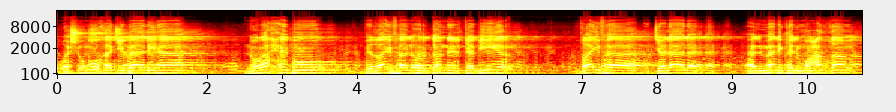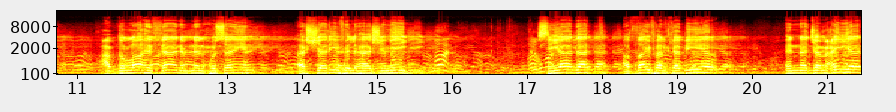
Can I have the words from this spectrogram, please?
وشموخ جبالها نرحب بضيف الأردن الكبير ضيف جلالة الملك المعظم عبد الله الثاني بن الحسين الشريف الهاشمي. سيادة الضيف الكبير إن جمعية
